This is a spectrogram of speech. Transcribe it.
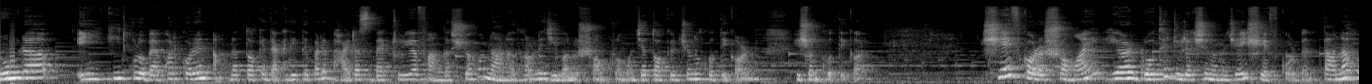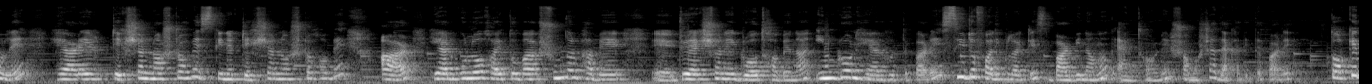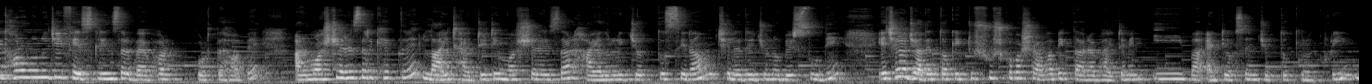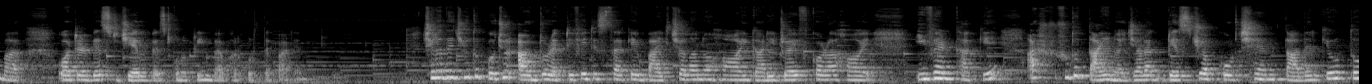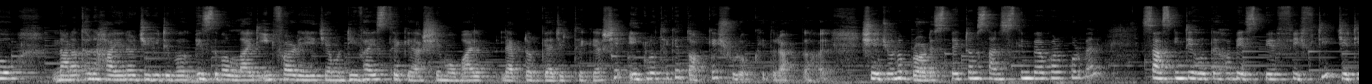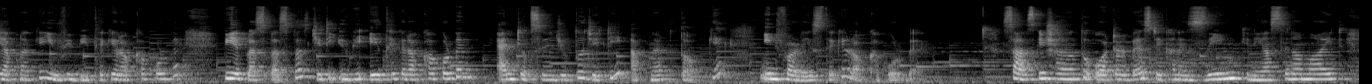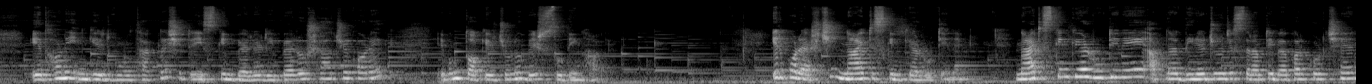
নোংরা এই কিটগুলো ব্যবহার করেন, আপনার ত্বকে দেখা দিতে পারে ভাইরাস, ব্যাকটেরিয়া, ফাঙ্গাস সহ নানা ধরনের জীবাণুর সংক্রমণ যা ত্বকের জন্য ক্ষতিকর, ভীষণ ক্ষতিকর। শেভ করার সময় হেয়ার গ্রোথের ডিরেকশন অনুযায়ী শেভ করবেন। তা না হলে হেয়ারের টেক্সচার নষ্ট হবে, স্কিনের টেক্সচার নষ্ট হবে, আর হেয়ারগুলো হয়তো বা সুন্দরভাবে ডিরেকশনে গ্রোথ হবে না। ইনগ্রোন হেয়ার হতে পারে, সিডোফলিকুলাইটিস, বার্বি নামক এক ধরনের সমস্যা দেখা দিতে পারে। ত্বকের ধরন অনুযায়ী ফেস ক্লিনসার ব্যবহার করতে হবে। আর ময়শ্চারাইজারের ক্ষেত্রে লাইট হাইড্রেটিং ময়শ্চারাইজার হাইয়ালুরিক যুক্ত সিরাম ছেলেদের জন্য বেশ সুদি এছাড়া যাদের ত্বকে একটু শুষ্ক বা স্বাভাবিক, তারা ভাইটামিন ই বা অ্যান্টিঅক্সিডেন্ট যুক্ত কোনো ক্রিম বা ওয়াটার বেসড জেল বেসড কোনো ক্রিম ব্যবহার করতে পারেন। ছেলেদের যেহেতু প্রচুর আউটডোর অ্যাক্টিভিটিস থাকে বাইক চালানো হয়, গাড়ি ড্রাইভ করা হয় ইভেন্ট থাকে, আর শুধু তাই নয়, যারা ডেস্ক জব করছেন, তাদেরকেও তো নানা ধরনের হাই এনার্জি ভিটেবল ভিজিবল লাইট ইনফারে যেমন ডিভাইস থেকে আসে মোবাইল ল্যাপটপ গ্যাজেট থেকে আসে, এগুলো থেকে ত্বককে সুরক্ষিত রাখতে হয়। সেই জন্য ব্রড স্পেকট্রাম সানস্ক্রিন ব্যবহার করবেন। সানস্ক্রিনটি হতে হবে এসপিএফ ফিফটি যেটি আপনাকে ইউভি বি থেকে রক্ষা করবে পিএ প্লাস প্লাস প্লাস যেটি ইউভি এ থেকে রক্ষা করবে অ্যান্টিঅক্সিডেন্টযুক্ত যেটি আপনার ত্বককে ইনফারেজ থেকে রক্ষা করবে। সানস্ক্রিন সাধারণত ওয়াটার বেস্ট এখানে জিঙ্ক নিয়াসিনামাইড এ ধরনের ইনগ্রেডিয়েন্টগুলো থাকলে সেটা স্কিন ব্যারিয়ার রিপেয়ারও সাহায্য করে এবং ত্বকের জন্য বেশ সুদিং হয়। এরপরে আসছি নাইট স্কিন কেয়ার রুটিনে নাইট স্কিন কেয়ার রুটিনে আপনার দিনের জন্য যে সেরামটি ব্যবহার করছেন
